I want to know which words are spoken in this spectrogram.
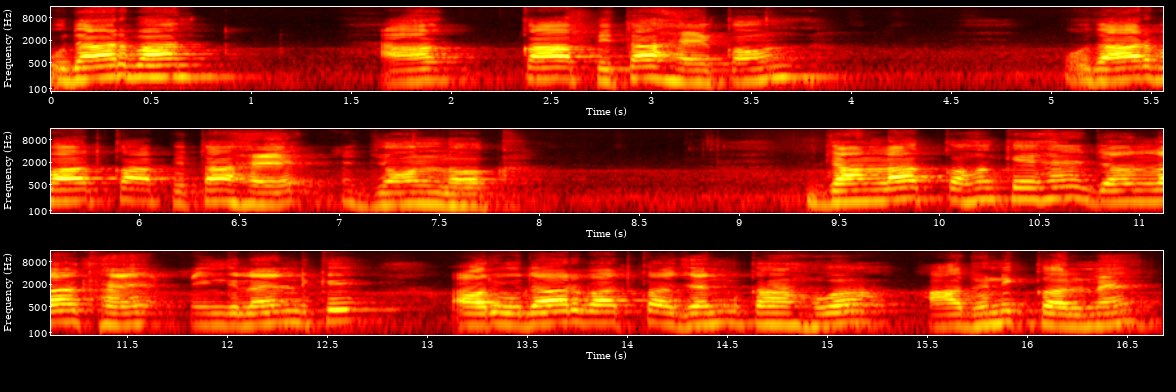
उदारवाद का पिता है कौन? उदारवाद का पिता है जॉन लॉक। जॉन लॉक कहाँ के हैं? जॉन लॉक हैं इंग्लैंड के। और उदारवाद का जन्म कहाँ हुआ? आधुनिक काल में।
